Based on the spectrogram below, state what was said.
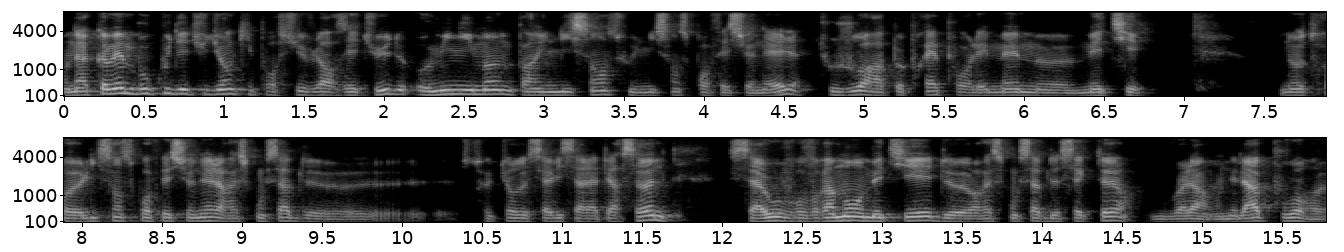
on a quand même beaucoup d'étudiants qui poursuivent leurs études, au minimum par une licence ou une licence professionnelle, toujours à peu près pour les mêmes euh, métiers. Notre licence professionnelle responsable de structure de service à la personne, ça ouvre vraiment au métier de responsable de secteur. voilà, on est là pour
